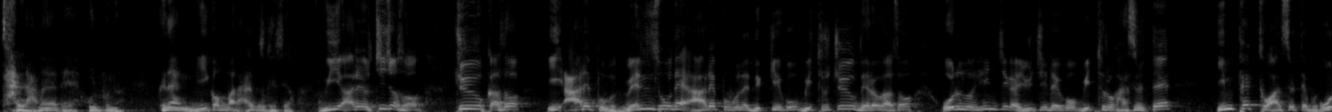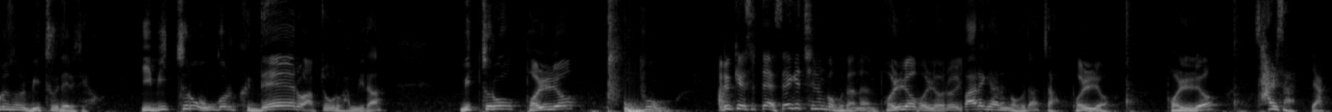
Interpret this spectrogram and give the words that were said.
잘 나눠야 돼 골프는. 그냥 이것만 알고 계세요. 위아래로 찢어서 쭉 가서 이 아랫부분 왼손의 아랫부분에 느끼고 밑으로 쭉 내려가서 오른손 힌지가 유지되고 밑으로 갔을 때 임팩트 왔을 때 오른손을 밑으로 내리세요 이 밑으로 온 거를 그대로 앞쪽으로 갑니다 밑으로 벌려 퉁 이렇게 했을 때 세게 치는 것보다는 벌려 벌려를 빠르게 하는 것보다 자 벌려 벌려 살살 약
